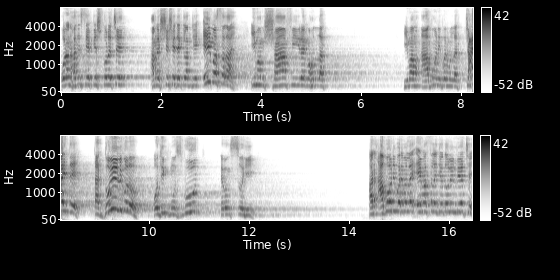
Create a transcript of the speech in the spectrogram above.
কোরআন হাদিস পেশ করেছে। আমরা শেষে দেখলাম যে এই মাসালায় ইমাম শাফি রহমুল্লাহ ইমাম আবু হানিফা রহমুল্লাহ চাইতে তার দলিলগুলো অধিক মজবুত এবং সহি। আর আবু হানিফা রহমুল্লাহ এই মাসালায় যে দলিল দিয়েছে,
